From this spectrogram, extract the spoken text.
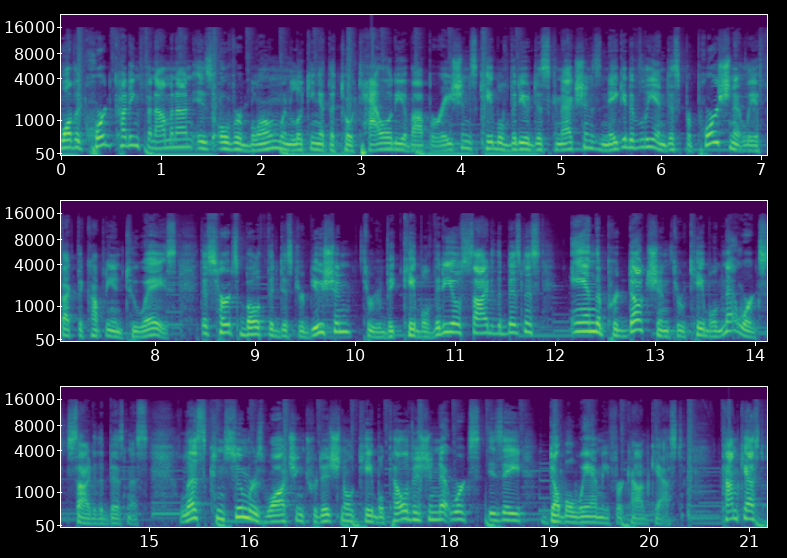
While the cord cutting phenomenon is overblown when looking at the totality of operations, cable video disconnections negatively and disproportionately affect the company in two ways. This hurts both the distribution through the cable video side of the business and the production through cable networks side of the business. Less consumers watching traditional cable television networks is a double whammy for Comcast. Comcast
